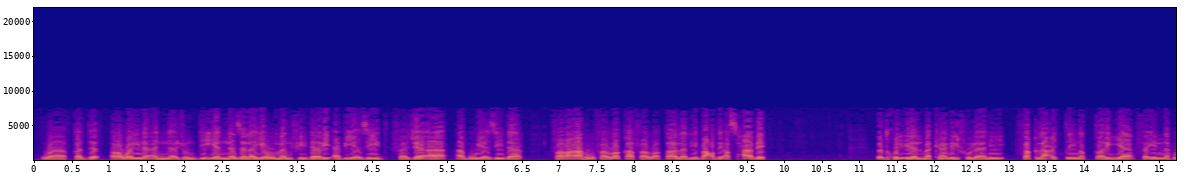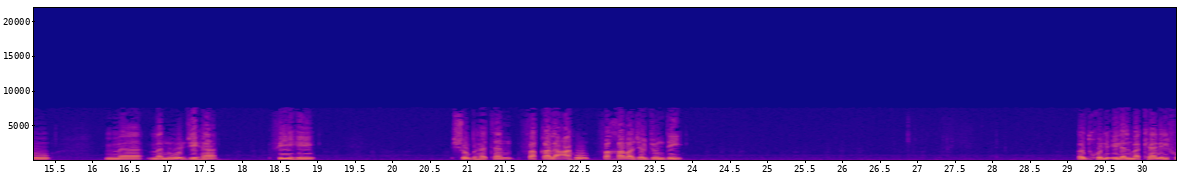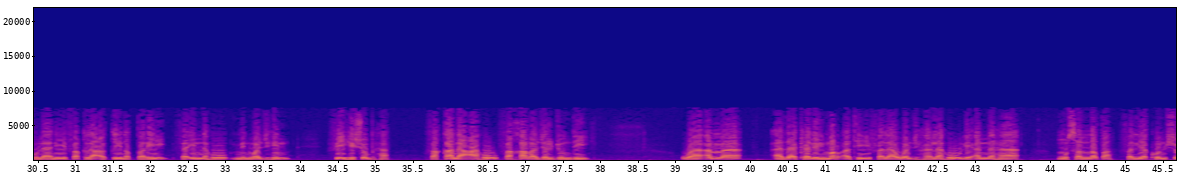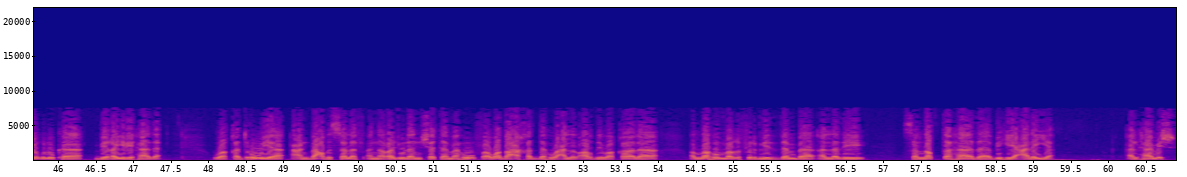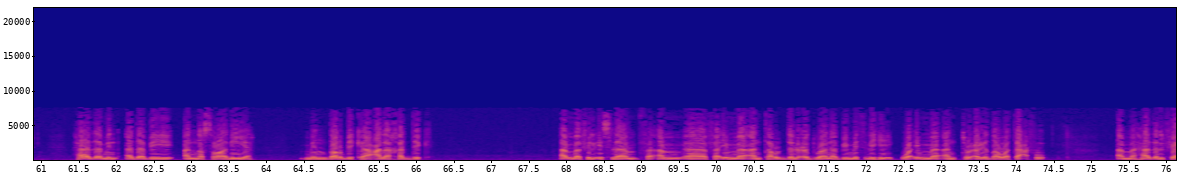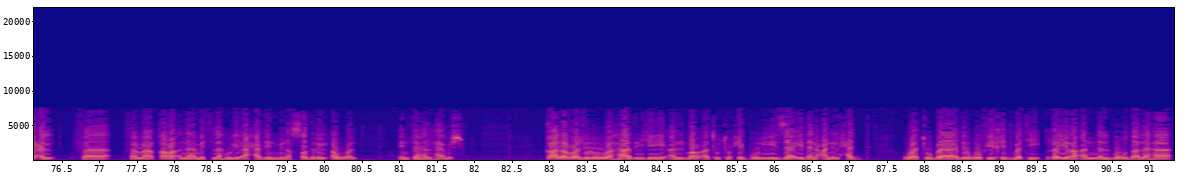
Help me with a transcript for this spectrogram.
وقد روينا أن جنديا نزل يوما في دار أبي يزيد فجاء أبو يزيد فرآه فوقف وقال لبعض أصحابه ادخل إلى المكان الفلاني فاقلع الطين الطري فإنه ما من وجه فيه شبهة فقلعه فخرج الجندي. ادخل إلى المكان الفلاني فاقلع الطين الطري فإنه من وجه فيه شبهة فقلعه فخرج الجندي. وأما أذاك للمرأة فلا وجه له لأنها مسلطة فليكن شغلك بغير هذا. وقد روي عن بعض السلف أن رجلا شتمه فوضع خده على الأرض وقال اللهم اغفر لي الذنب الذي سلطت هذا به علي. الهامش هذا من أدب النصرانية من ضربك على خدك. أما في الإسلام فأم فإما أن ترد العدوان بمثله وإما أن تعرض وتعفو. أما هذا الفعل فما قرأنا مثله لأحد من الصدر الأول. انتهى الهامش. قال الرجل وهذه المرأة تحبني زائدا عن الحد وتبالغ في خدمتي غير أن البغض لها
